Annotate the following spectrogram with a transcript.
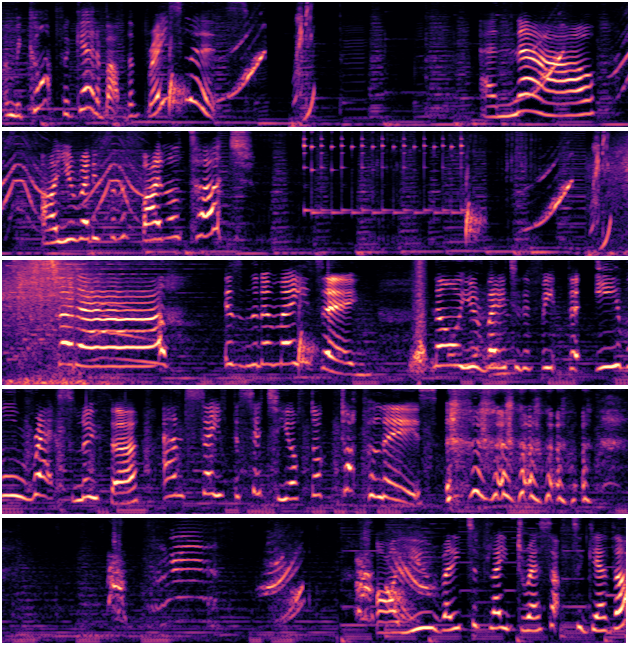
And we can't forget about the bracelets. And now, are you ready for the final touch? Ta-da! Isn't it amazing? Now are you ready to defeat the evil Rex Luthor and save the city of Doctopolis? are you ready to play dress up together?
